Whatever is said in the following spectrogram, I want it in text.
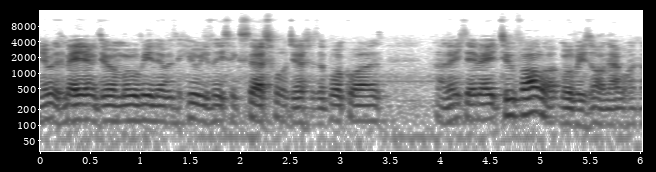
and it was made into a movie that was hugely successful, just as the book was. I think they made two follow-up movies on that one.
